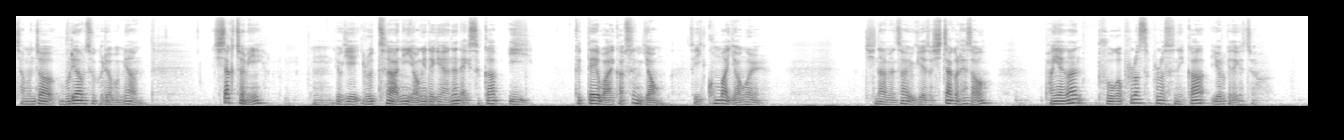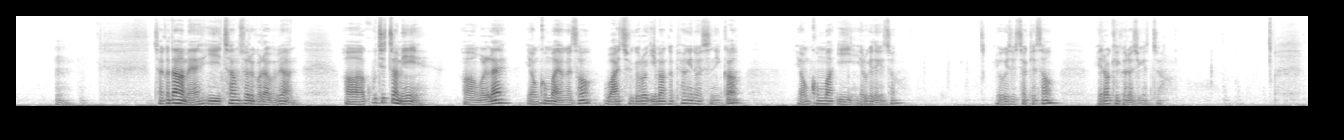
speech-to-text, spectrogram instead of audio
자, 먼저 무리함수 그려보면 시작점이 음, 여기 루트 안이 0이 되게 하는 x값 2 그때 y값은 0 그래서 2,0을 지나면서 여기에서 시작을 해서 방향은 부호가 플러스 플러스니까 이렇게 되겠죠. 음. 자그 다음에 이 2차 함수를 그려보면 어, 꼭지점이 어, 원래 0,0에서 y축으로 이만큼 평이동했으니까 0,2 이렇게 되겠죠? 여기서 시작해서 이렇게 그려지겠죠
